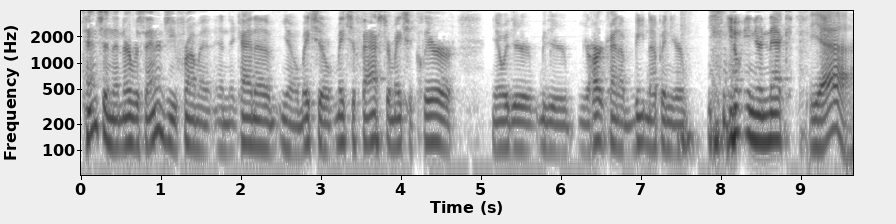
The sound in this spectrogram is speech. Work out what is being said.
tension that nervous energy from it and it kind of you know makes you makes you faster makes you clearer you know with your with your your heart kind of beating up in your you know in your neck Yeah.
